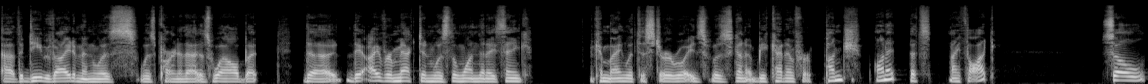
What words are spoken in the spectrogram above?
uh, the D vitamin was was part of that as well, but the the ivermectin was the one that I think combined with the steroids was going to be kind of her punch on it. That's my thought. So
